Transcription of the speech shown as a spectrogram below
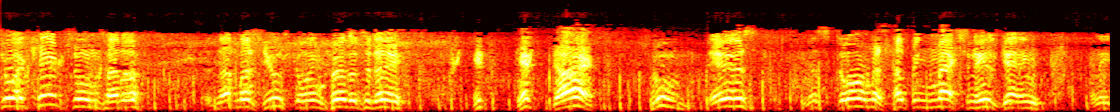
To our camp soon, Tonto. There's not much use going further today. It gets dark. Soon. Yes, the storm is helping Max and his gang. Any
